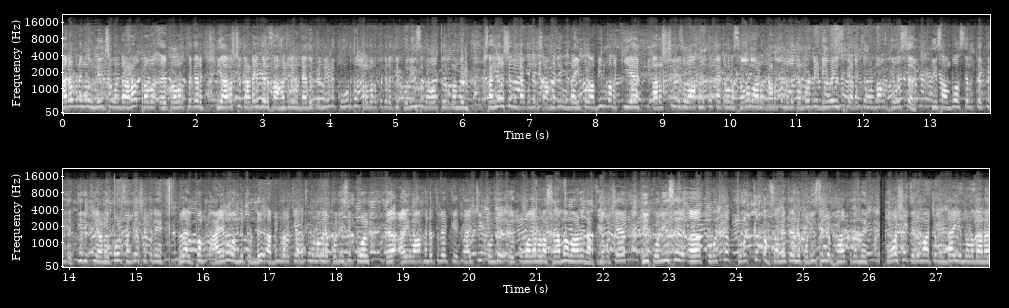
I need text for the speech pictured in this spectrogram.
ആരോപണങ്ങൾ ഉന്നയിച്ചുകൊണ്ടാണ് പ്രവ- പ്രവർത്തകർ ഈ അറസ്റ്റ് തടയുന്ന ഒരു സാഹചര്യം ഉണ്ടായത്. പിന്നീട് കൂടുതൽ പ്രവർത്തകർ എത്തി. പോലീസ് പ്രവർത്തകർ തമ്മിൽ സംഘർഷം ഉണ്ടാക്കുന്ന ഒരു സാഹചര്യം ഉണ്ടായി. ഇപ്പോൾ അബിൻ വർക്കിയെ അറസ്റ്റ് ചെയ്ത് വാഹനത്തിൽ കയറ്റാനുള്ള ശ്രമമാണ് നടത്തുന്നത്. കൊണ്ടോട്ടി ഡിവൈഎസ്പി അടക്കമുള്ള ഉദ്യോഗസ്ഥർ ഈ സംഭവ സ്ഥലത്തേക്ക് എത്തിയിരിക്കുകയാണ്. ഇപ്പോൾ സംഘർഷത്തിന് ഒരല്പം അയവ് വന്നിട്ടുണ്ട്. അബിൻ വർക്കി അടക്കമുള്ളവരെ പോലീസ് ഇപ്പോൾ ഈ വാഹനത്തിലേക്ക് കയറ്റി കൊണ്ട് പോകാനുള്ള ശ്രമമാണ് നടത്തുന്നത്. പക്ഷേ ഈ പോലീസ് തുറക്ക തുടക്ക സമയത്ത് തന്നെ പോലീസിന്റെ ഭാഗത്ത് നിന്ന് മോശ പെരുമാറ്റം ഉണ്ടായി എന്നുള്ളതാണ്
